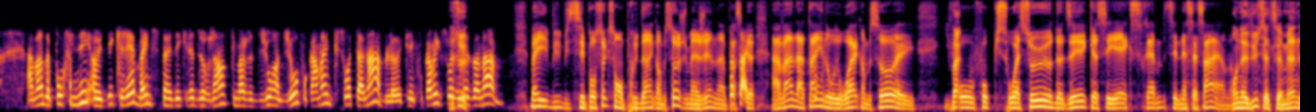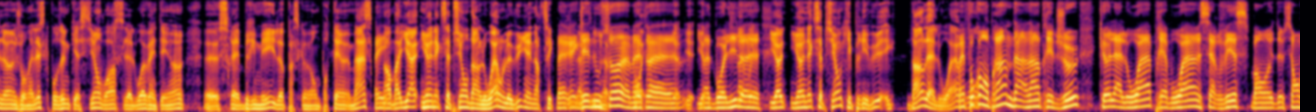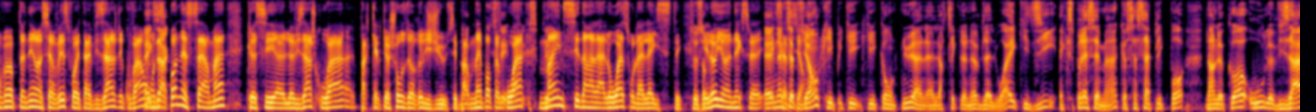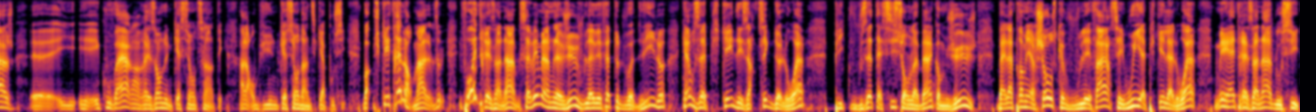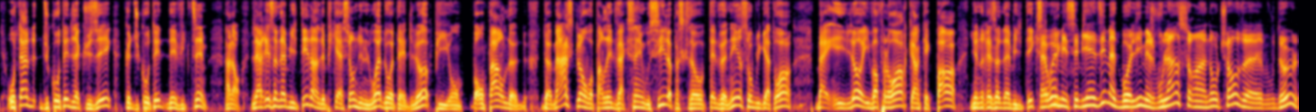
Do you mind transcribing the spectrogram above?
Avant de peaufiner un décret, même si c'est un décret d'urgence qui marche de 10 jours en 10 jours, il faut quand même qu'il soit tenable, qu'il faut quand même qu'il soit raisonnable. Ben, c'est pour ça qu'ils sont prudents comme ça, j'imagine. hein, Parce que avant d'atteindre au droit comme ça, euh, il Ben- faut, qu'ils soient sûrs de dire que c'est extrême, c'est nécessaire. là. On a vu cette semaine là, un journaliste qui posait une question, voir si la loi 21 euh, serait brimée là, parce qu'on portait un masque. Ben, Non, ben, il y, a, il y a une exception dans la loi, on l'a vu, il y a un article. Ben, réglez-nous ça, maître, Ouais. euh, Il y a- il y a- maître Boily. Ben oui. Il y, a, il y a une exception qui est prévue dans la loi. Il Ben, faut comprendre dans l'entrée de jeu que la loi prévoit un service. Bon, de- si on veut obtenir un service, il faut être à visage découvert. On ne dit pas nécessairement que c'est euh, le visage couvert par quelque chose de religieux. C'est par n'importe quoi, même si c'est dans la loi sur la laïcité. Ça. Et là, il y a une, ex- Une exception qui, qui, qui est contenue à, à l'article 9 de la loi et qui dit expressément que ça s'applique pas dans le cas où le visage euh, est, est couvert en raison d'une question de santé. Alors, puis une question d'handicap aussi. Bon, ce qui est très normal. Il faut être raisonnable. Vous savez, Madame la juge, vous l'avez fait toute votre vie, là, quand vous appliquez des articles de loi, puis que vous êtes assis sur le banc comme juge, ben la première chose que vous voulez faire, c'est oui, appliquer la loi, mais être raisonnable aussi. Autant du côté de l'accusé que du côté des victimes. Alors, la raisonnabilité dans l'application d'une loi doit être là, puis on, parle de, de, masques, là, on va parler de vaccins aussi, là, parce que ça va peut-être venir, c'est obligatoire. Ben, là, il va falloir qu'en quelque part, il y ait une raisonnabilité qui Ben oui, mais c'est bien dit, Maître Boily, mais je vous lance sur une autre chose, euh, vous deux.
